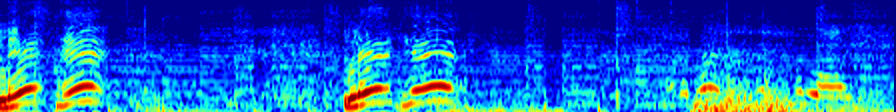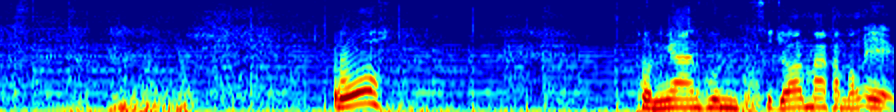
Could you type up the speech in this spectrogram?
เละเทะ เละเทะ โอ้ ผลงานคุณสุดยอดมากครับน้องเอก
